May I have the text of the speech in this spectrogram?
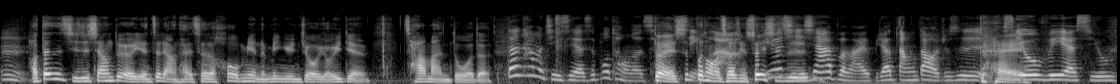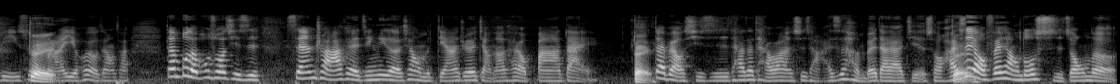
嗯，好，但是其实相对而言，这两台车的后面的命运就有一点差蛮多的，但他们其实也是不同的车型对是不同的车型所以其实其实现在本来比较当道的就是对。CUV、SUV，所以本来也会有这样差。但不得不说，其实 Sentra 它可以经历了，像我们等下就会讲到，它有八代，对。代表其实它在台湾的市场还是很被大家接受，还是有非常多始终的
